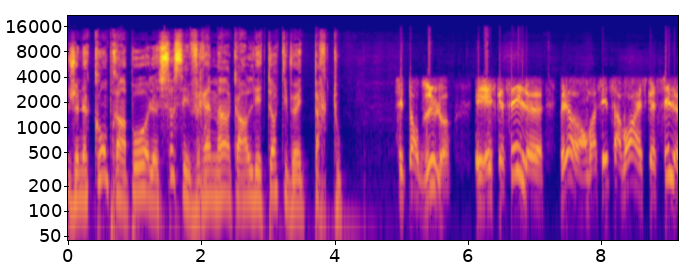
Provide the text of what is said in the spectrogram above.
Je ne comprends pas, là, ça, c'est vraiment encore l'État qui veut être partout. C'est tordu, là. Et est-ce que c'est le. Mais là, on va essayer de savoir, est-ce que c'est le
